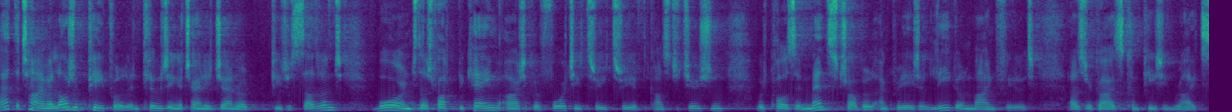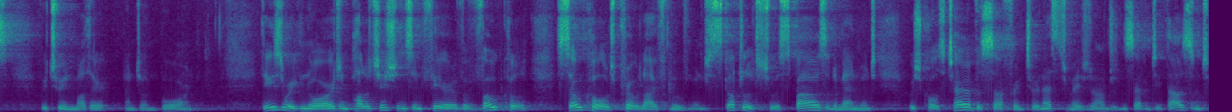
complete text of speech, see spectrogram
At the time, a lot of people, including Attorney General Peter Sutherland, warned that what became Article 43.3 of the Constitution would cause immense trouble and create a legal minefield as regards competing rights between mother and unborn. These were ignored, and politicians, in fear of a vocal so called pro life movement, scuttled to espouse an amendment which caused terrible suffering to an estimated 170,000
